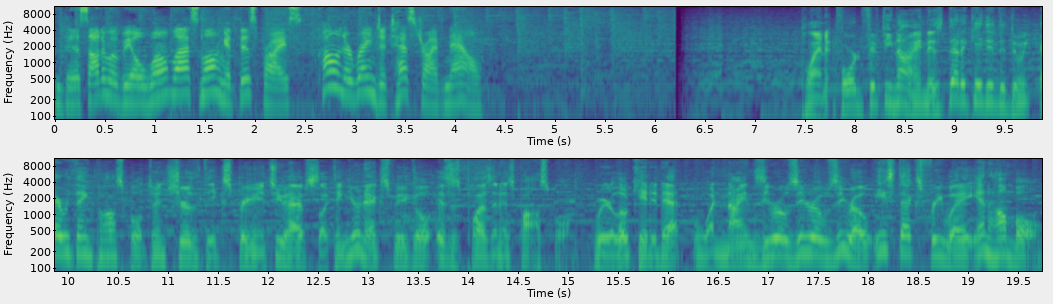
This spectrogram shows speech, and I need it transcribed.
This automobile won't last long at this price. Call and arrange a test drive now. Planet Ford 59 is dedicated to doing everything possible to ensure that the experience you have selecting your next vehicle is as pleasant as possible. We are located at 19000 Eastex Freeway in Humble.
